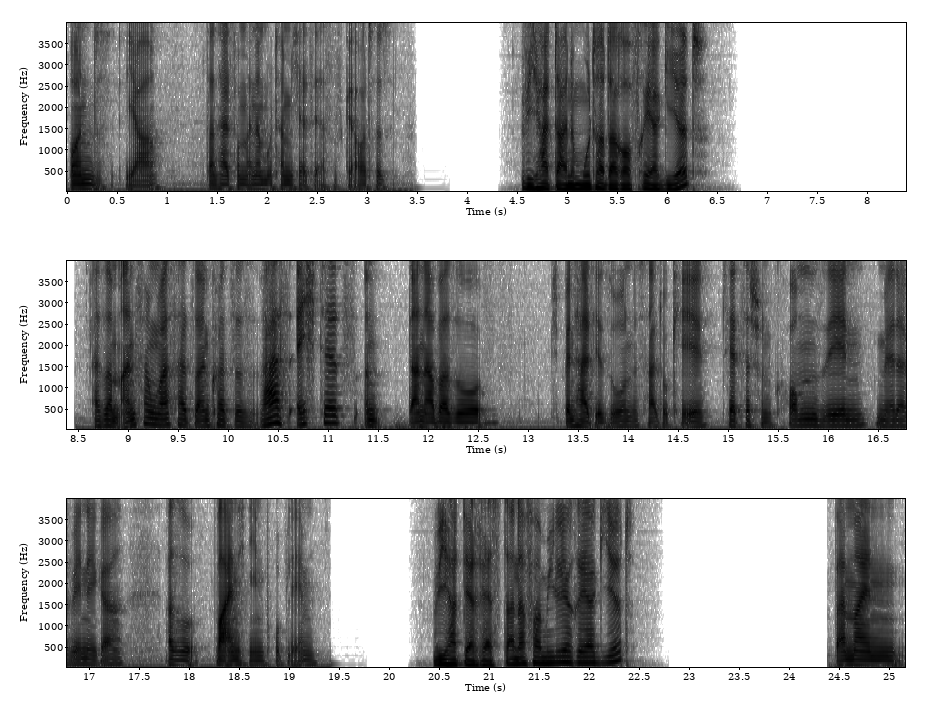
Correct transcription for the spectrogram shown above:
Und ja, dann halt von meiner Mutter mich als erstes geoutet. Wie hat deine Mutter darauf reagiert? Also am Anfang war es halt so ein kurzes, was, echt jetzt? Und dann aber so, ich bin halt ihr Sohn, ist halt okay. Sie hat es ja schon kommen sehen, mehr oder weniger. Also war eigentlich nie ein Problem. Wie hat der Rest deiner Familie reagiert? Bei meinen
